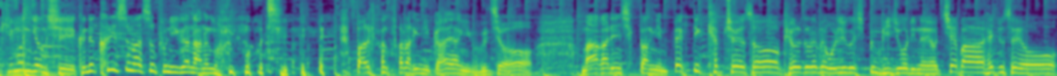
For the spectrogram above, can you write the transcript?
김은경 씨, 근데 크리스마스 분위기가 나는 건 뭐지? 빨강 파랑이니까 하양이고, 그렇죠? 마가린 식빵님, 백디 캡처해서 별그램에 올리고 싶은 비주얼이네요. 제발 해주세요.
